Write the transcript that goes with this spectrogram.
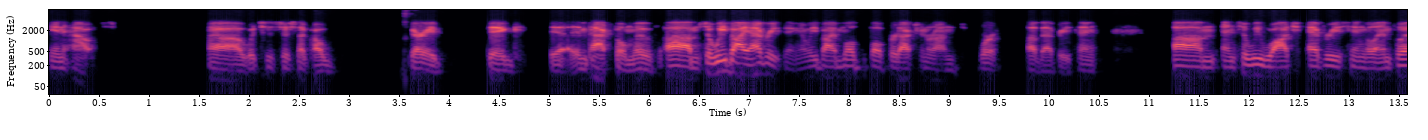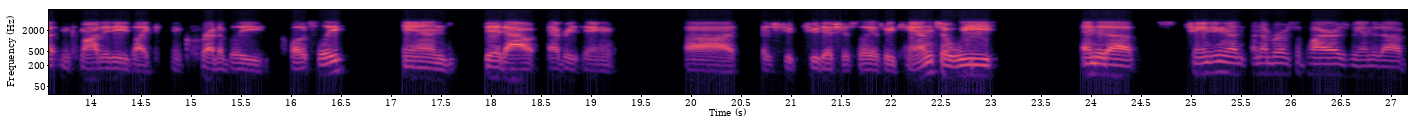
in house, uh, which is just like a very big, impactful move. Um, so we buy everything and we buy multiple production runs worth of everything. Um, and so we watch every single input and commodity like incredibly closely and bid out everything uh, as judiciously as we can. So we ended up changing a, a number of suppliers. We ended up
